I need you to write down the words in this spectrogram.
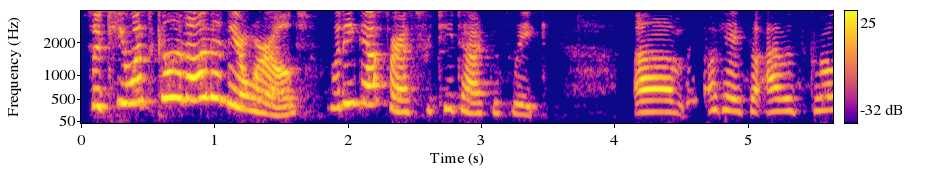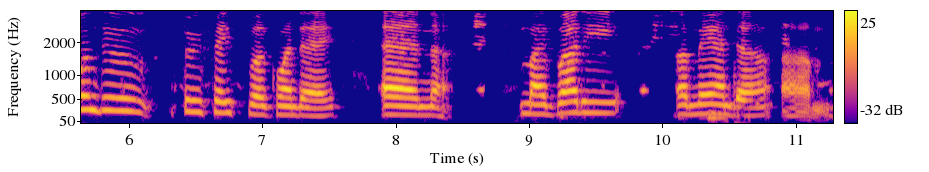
So T, what's going on in your world? What do you got for us for Tea Talk this week? Um, okay, so I was scrolling through through Facebook one day, and my buddy Amanda, um,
